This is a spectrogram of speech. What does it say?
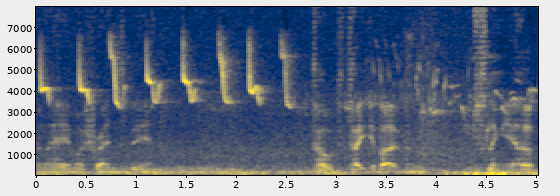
when I hear my friends being told to take your boat and sling your hook.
